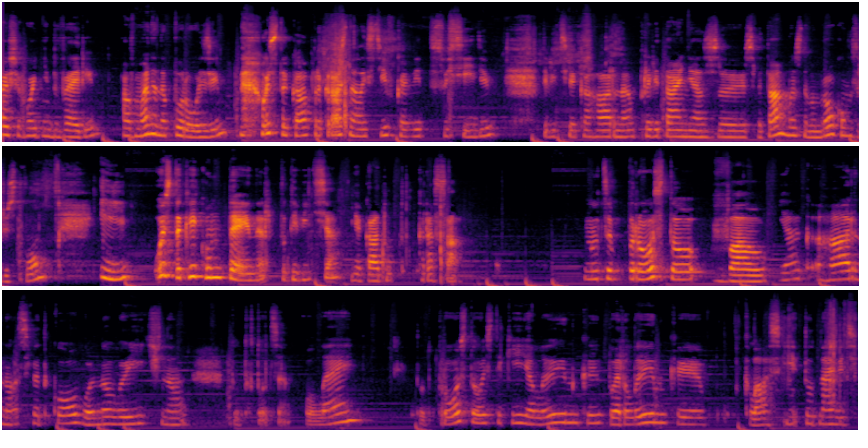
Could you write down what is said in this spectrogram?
Відкриваю сьогодні двері, а в мене на порозі ось така прекрасна листівка від сусідів. Дивіться, яка гарна привітання з святами, з Новим роком, з Різдвом. І ось такий контейнер. Подивіться, яка тут краса. Ну, це просто вау! Як гарно, святково, новорічно. Тут хто це? Олень. Тут просто ось такі ялинки, перлинки. Клас. І тут навіть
